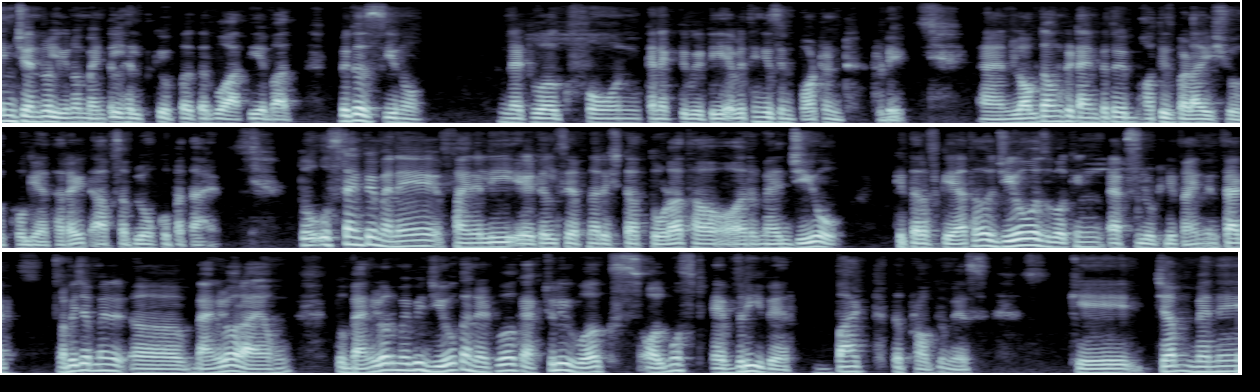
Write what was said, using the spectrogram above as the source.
in general you know mental health के ऊपर अगर वो आती है बात because you know network phone connectivity everything is important today and lockdown के टाइम पे तो ये बहुत ही बड़ा इशू हो गया था राइट आप सब लोगों को पता है। तो उस टाइम पे मैंने फाइनली एयरटेल से अपना रिश्ता तोड़ा था और मैं जियो की तरफ़ गया था तो Jio was working absolutely fine in fact अभी जब मैं बैंगलोर आया हूँ तो बैंगलोर में भी जियो का network actually works almost everywhere but the problem is कि जब मैंने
